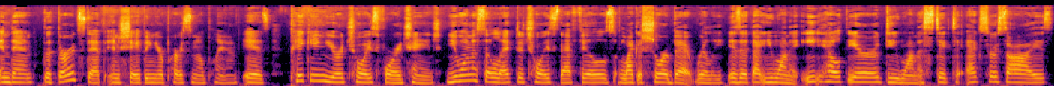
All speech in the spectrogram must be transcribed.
And then the third step in shaping your personal plan is picking your choice for a change. You want to select a choice that feels like a sure bet, really. Is it that you want to eat healthier? Do you want to stick to exercise?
